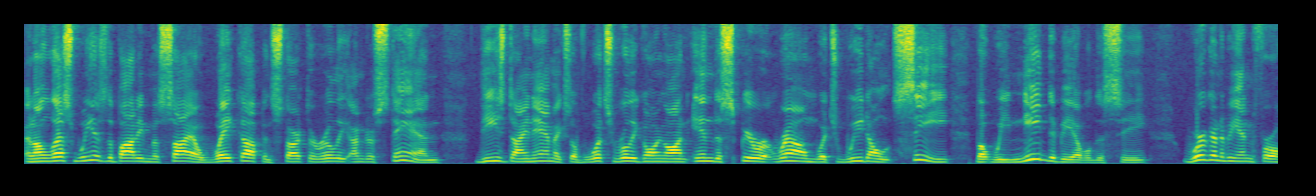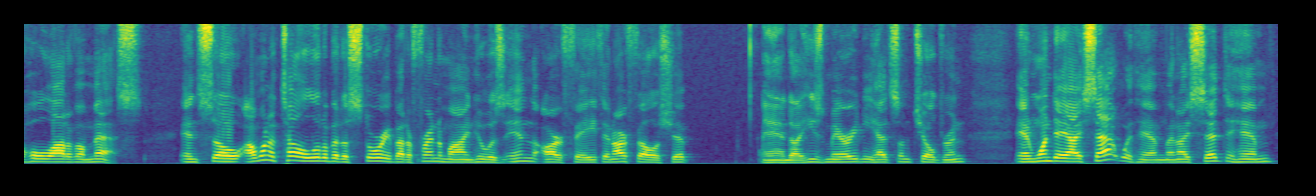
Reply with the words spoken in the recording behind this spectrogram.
And unless we as the body of Messiah wake up and start to really understand these dynamics of what's really going on in the spirit realm, which we don't see, but we need to be able to see, we're going to be in for a whole lot of a mess. And so I want to tell a little bit of story about a friend of mine who was in our faith, in our fellowship, and uh, he's married and he had some children. And one day I sat with him and I said to him,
